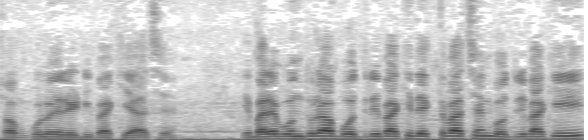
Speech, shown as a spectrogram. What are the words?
সবগুলোই রেডি পাখি আছে। এবারে বন্ধুরা বদ্রি পাখি দেখতে পাচ্ছেন। বদ্রি পাখি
